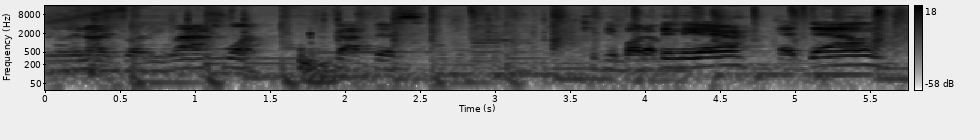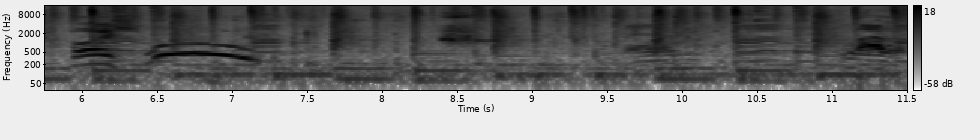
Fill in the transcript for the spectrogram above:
Really nice, buddy. Last one. You got this. Keep your butt up in the air. Head down. Push. Woo! And lateral.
